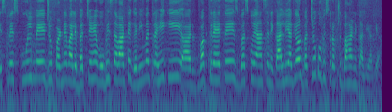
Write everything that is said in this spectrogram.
इसमें स्कूल में जो पढ़ने वाले बच्चे हैं वो भी सवार थे। गनीमत रही की वक्त रहते इस बस को यहाँ से निकाल लिया गया और बच्चों को भी सुरक्षित बाहर निकाल लिया गया।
